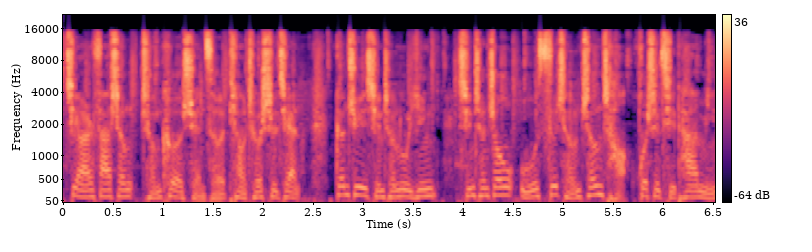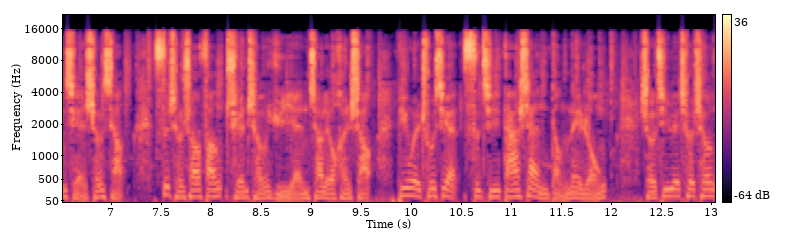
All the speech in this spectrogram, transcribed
进而发生乘客选择跳车事件。根据行程录音，行程中无司乘争吵或是其他明显声响，司乘双方全程语言交流很少，并未出现司机搭讪等内容。首汽约车称，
